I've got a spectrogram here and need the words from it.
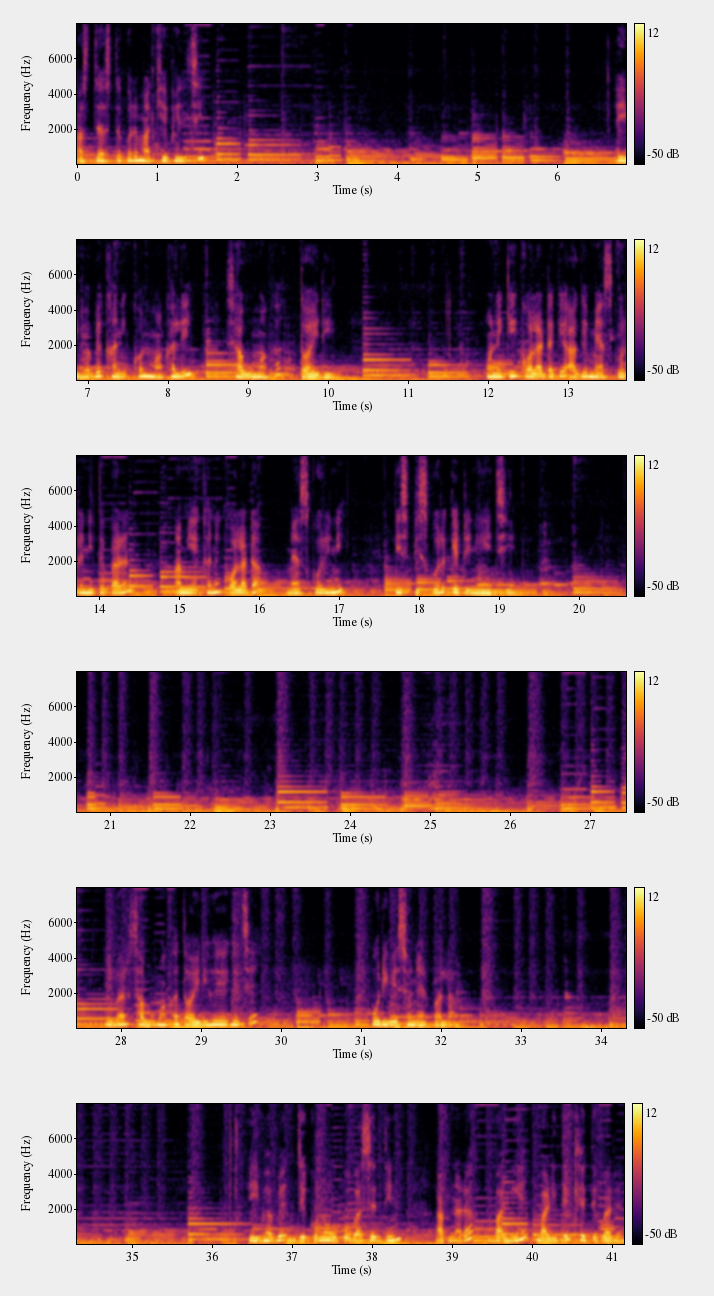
আস্তে আস্তে করে মাখিয়ে ফেলছি। এইভাবে খানিকক্ষণ মাখালেই সাবু মাখা তৈরি। অনেকেই কলাটাকে আগে ম্যাশ করে নিতে পারেন। আমি এখানে কলাটা ম্যাশ করিনি, পিস পিস করে কেটে নিয়েছি। এবার সাবু মাখা তৈরি হয়ে গেছে পরিবেশনের পালা। এইভাবে যে কোনো উপবাসের দিন আপনারা বানিয়ে বাড়িতে খেতে পারেন।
